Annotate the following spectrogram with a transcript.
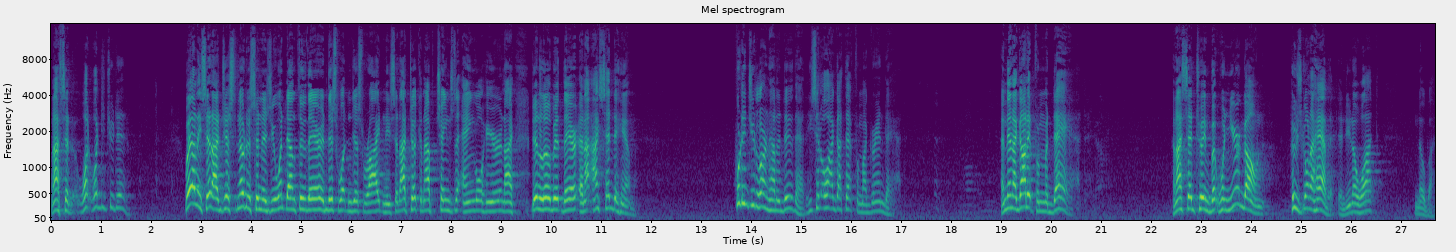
And I said, What, what did you do? Well, he said, I just noticing as you went down through there and this wasn't just right. And he said, I took and I changed the angle here and I did a little bit there. And I, I said to him, Where did you learn how to do that? He said, Oh, I got that from my granddad. And then I got it from my dad. And I said to him, But when you're gone, who's going to have it? And you know what? Nobody.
